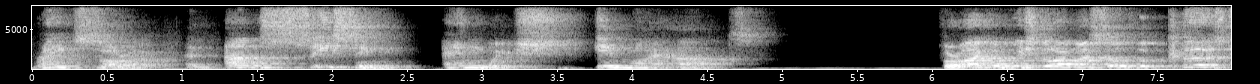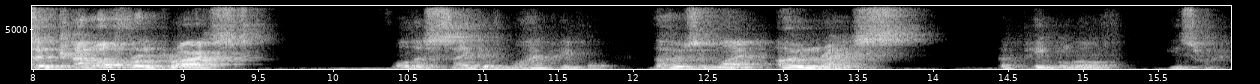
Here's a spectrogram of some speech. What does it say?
great sorrow and unceasing anguish in my heart. For I could wish that I myself were cursed and cut off from Christ for the sake of my people, those of my own race, the people of Israel.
